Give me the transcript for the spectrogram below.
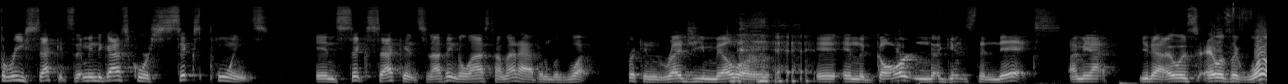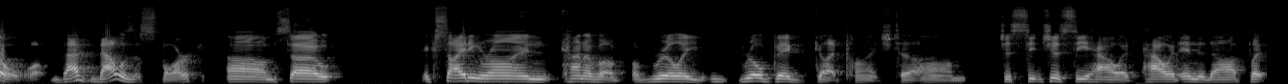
three seconds. I mean, the guy scores six points in six seconds, and I think the last time that happened was what freaking Reggie Miller in, in the Garden against the Knicks. I mean, I, you know, it was it was like whoa, that that was a spark. Um, so exciting run, kind of a, a really real big gut punch to um just see just see how it how it ended up. But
